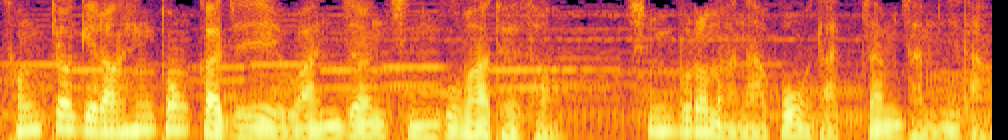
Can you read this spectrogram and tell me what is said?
성격이랑 행동까지 완전 진구화돼서 심부름 안 하고 낮잠 잡니다.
